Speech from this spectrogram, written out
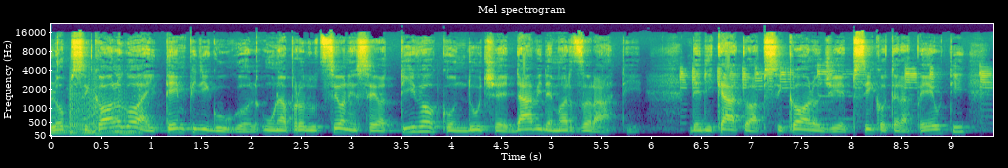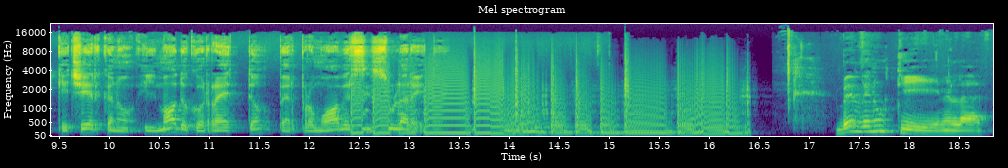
Lo psicologo ai tempi di Google, una produzione SEO attivo conduce Davide Marzorati, dedicato a psicologi e psicoterapeuti che cercano il modo corretto per promuoversi sulla rete. Benvenuti nel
